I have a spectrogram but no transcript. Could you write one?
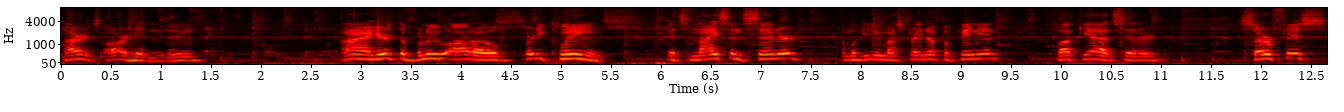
Pirates are hitting, dude. All right, here's the blue auto. Pretty clean. It's nice and centered. I'm gonna give you my straight up opinion. Fuck yeah, it's centered. Surface.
